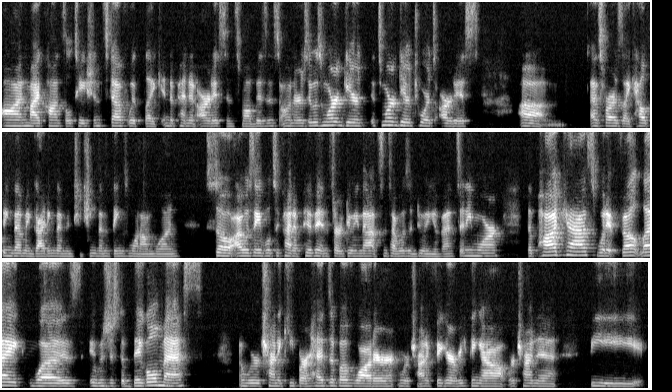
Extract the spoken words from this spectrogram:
on my consultation stuff with like independent artists and small business owners. It was more geared, it's more geared towards artists um, as far as like helping them and guiding them and teaching them things one on one. So I was able to kind of pivot and start doing that since I wasn't doing events anymore. The podcast, what it felt like was it was just a big old mess. And we were trying to keep our heads above water. We we're trying to figure everything out. We're trying to be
